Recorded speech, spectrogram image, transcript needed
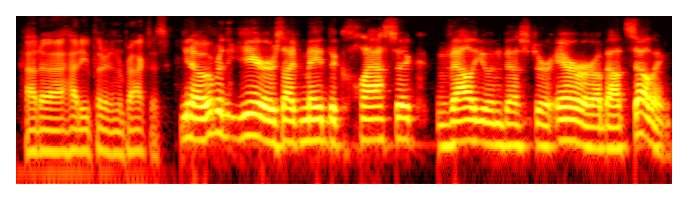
How do, how do you put it into practice? You know, over the years, I've made the classic value investor error about selling,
